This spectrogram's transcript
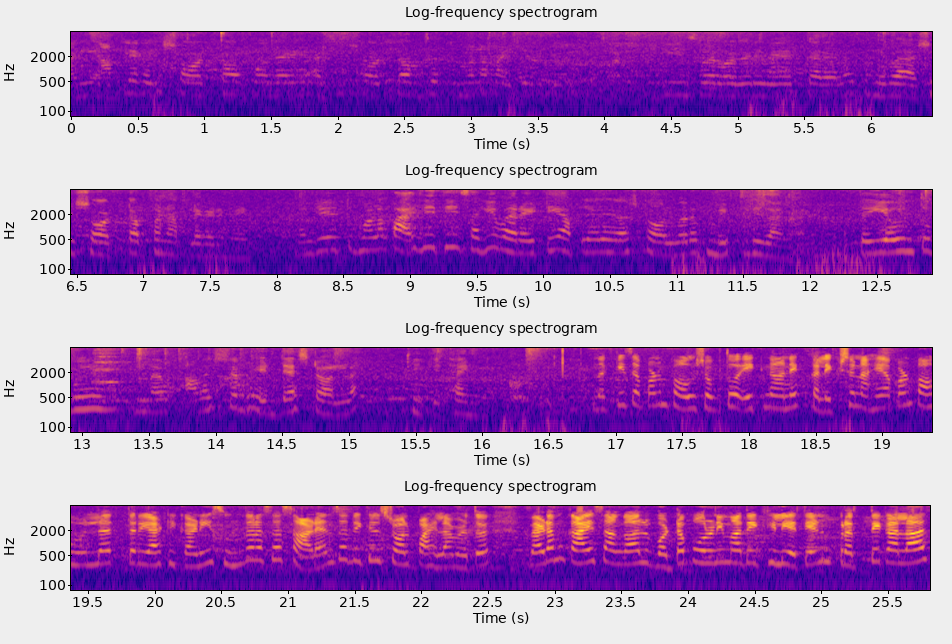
आणि आपल्याकडे शॉर्ट टॉप वगैरे असे शॉर्ट टॉप जर तुम्हाला पाहिजे असेल जीन्सवर वगैरे वेअर करायला तर हे बघा असे शॉर्ट टॉप पण आपल्याकडे मिळेल म्हणजे तुम्हाला पाहिजे ती सगळी व्हरायटी आपल्याला या स्टॉलवर भेटली जाणार. तर येऊन तुम्ही अवश्य भेट द्या स्टॉलला. ठीक आहे थँक्यू नक्कीच आपण पाहू शकतो एक ना अनेक कलेक्शन आहे. आपण पाहिलं तर या ठिकाणी सुंदर असा साड्यांचा देखील स्टॉल पाहायला मिळतोय. मॅडम काय सांगाल? वटपौर्णिमा देखील येते आणि प्रत्येकालाच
